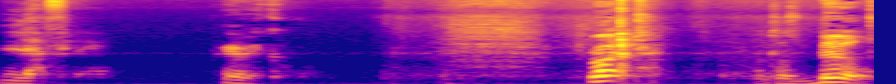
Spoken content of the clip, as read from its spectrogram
Lovely. Very cool. Right, let us build.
